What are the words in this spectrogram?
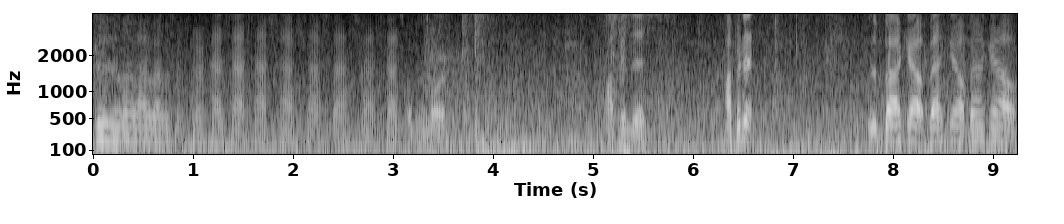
Good. Good. Fast, fast, fast, fast, fast, fast, fast, fast. Open the door. Hop in this. Hop in it. Back out, back out, back out.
